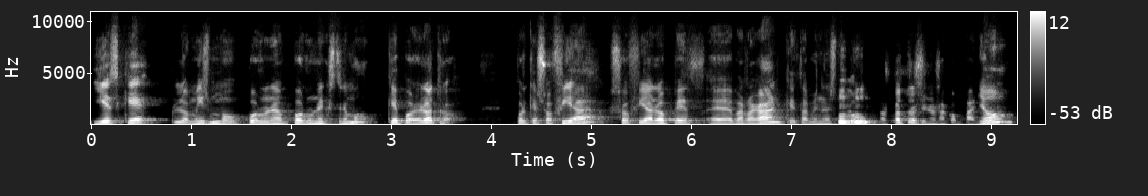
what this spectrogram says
Y es que lo mismo por, una, por un extremo que por el otro. Porque Sofía, Sofía López eh, Barragán, que también estuvo con nosotros y nos acompañó,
